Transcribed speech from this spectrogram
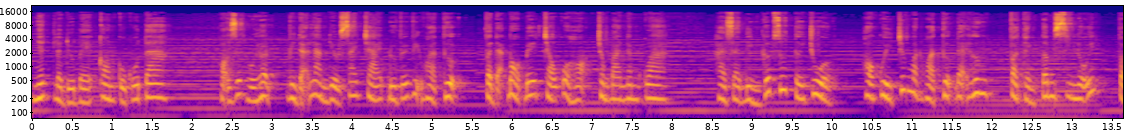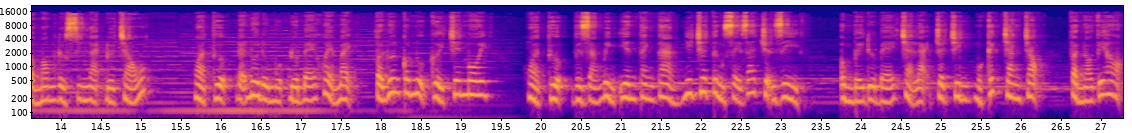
nhất là đứa bé con của cô ta. Họ rất hối hận vì đã làm điều sai trái đối với vị hòa thượng và đã bỏ bê cháu của họ trong ba năm qua. Hai gia đình gấp rút tới chùa, họ quỳ trước mặt hòa thượng Đại Hưng và thành tâm xin lỗi và mong được xin lại đứa cháu. Hòa thượng đã nuôi được một đứa bé khỏe mạnh và luôn có nụ cười trên môi. Hòa thượng với dáng bình yên thanh thản như chưa từng xảy ra chuyện gì. Ông bế đứa bé trả lại cho Trinh một cách trang trọng và nói với họ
